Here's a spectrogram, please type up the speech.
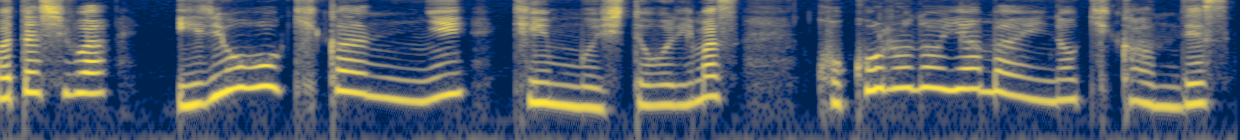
私は医療機関に勤務しております。心の病の機関です。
